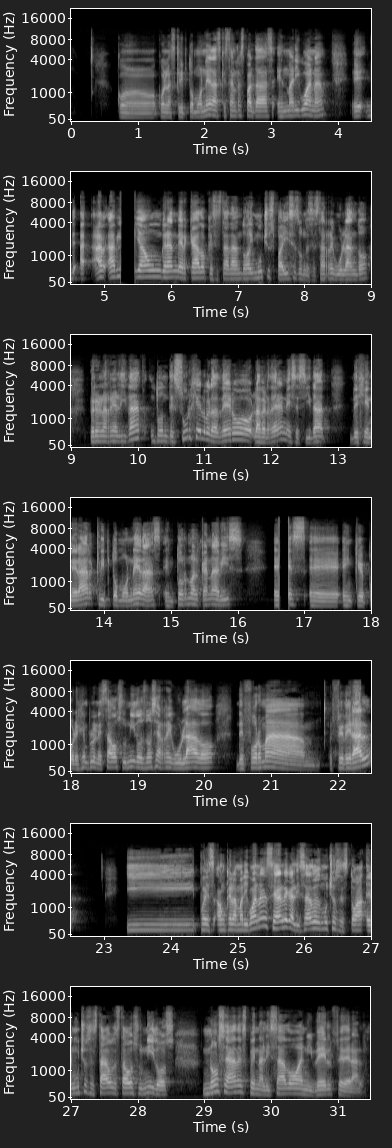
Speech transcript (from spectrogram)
con, las criptomonedas que están respaldadas en marihuana. Eh, ha, habido ya un gran mercado que se está dando, hay muchos países donde se está regulando, pero en la realidad donde surge el verdadero, la verdadera necesidad de generar criptomonedas en torno al cannabis, es eh, en que, por ejemplo, en Estados Unidos no se ha regulado de forma mm, federal y pues aunque la marihuana se ha legalizado en muchos, en muchos estados de Estados Unidos, no se ha despenalizado a nivel federal.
